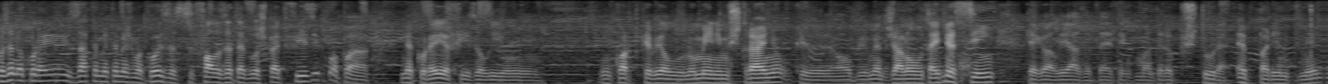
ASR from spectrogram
mas eu na Coreia é exatamente a mesma coisa. Se falas até do aspecto físico, opa, na Coreia fiz ali um, um corte de cabelo no mínimo estranho, que obviamente já não o tenho assim, que é, aliás até tenho que manter a postura aparentemente.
